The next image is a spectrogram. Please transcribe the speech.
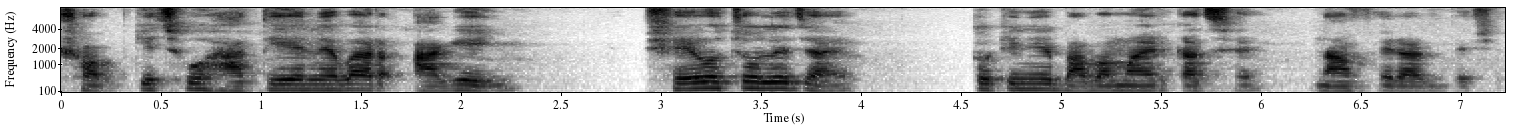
সবকিছু হাতিয়ে নেবার আগেই সেও চলে যায় তটিনীর বাবা মায়ের কাছে না ফেরার দেশে।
